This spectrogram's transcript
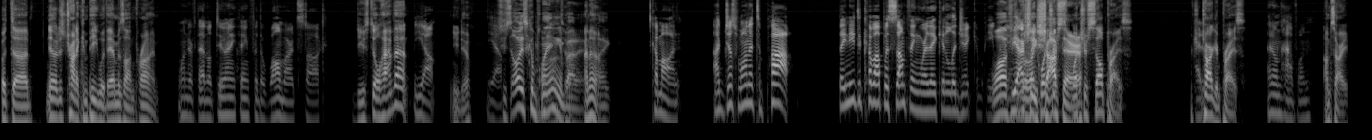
But, uh, you know, just trying to compete with Amazon Prime. Wonder if that'll do anything for the Walmart stock. Do you still have that? Yeah. You do. Yeah. She's always complaining about to it. I know. Like, Come on. I just want it to pop. They need to come up with something where they can legit compete. Well, with if you Amazon. actually what's shop your, there. What's your sell price? What's your I- target price? I don't have one. I'm sorry.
